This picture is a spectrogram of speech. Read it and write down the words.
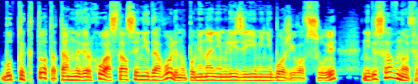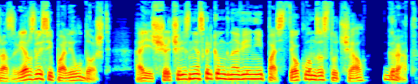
будто кто-то там наверху остался недоволен упоминанием Лизи имени Божьего в суе, небеса вновь разверзлись и полил дождь. А еще через несколько мгновений по стеклам застучал град.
